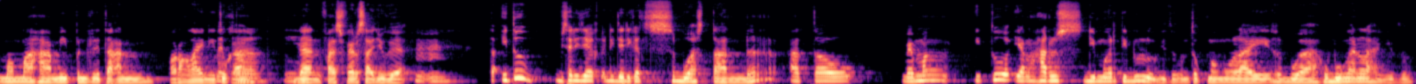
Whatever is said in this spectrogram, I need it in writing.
memahami penderitaan orang lain itu Betul, kan iya. dan vice versa juga. Mm-mm. Ta- Itu bisa dija- dijadikan sebuah standar atau memang itu yang harus dimengerti dulu gitu untuk memulai sebuah hubungan lah gitu.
